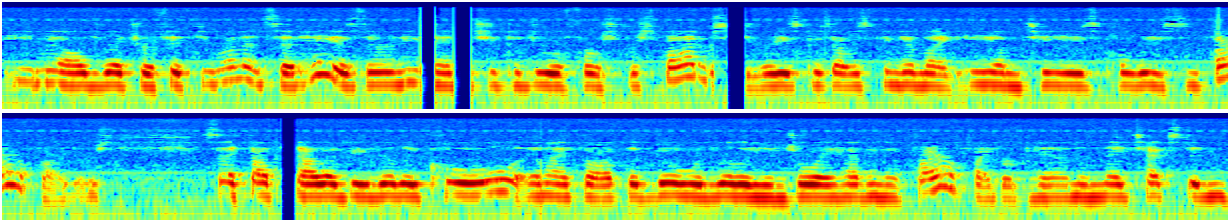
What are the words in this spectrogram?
emailed Retro 51 and said, hey, is there any chance you could do a first responder series? Because I was thinking like EMTs, police, and firefighters. So I thought that would be really cool, and I thought that Bill would really enjoy having a firefighter pin. And they texted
